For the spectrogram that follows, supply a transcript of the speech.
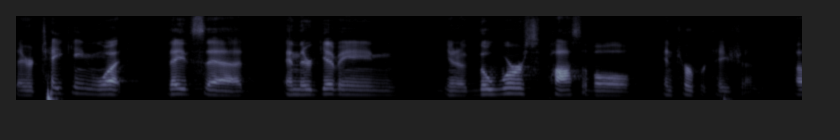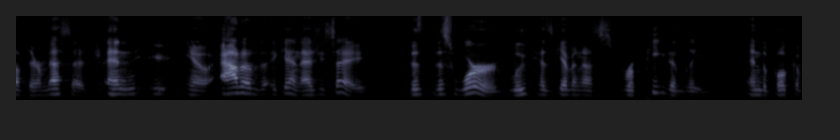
they're taking what they've said and they're giving, you know, the worst possible interpretation of their message. And, you, you know, out of, again, as you say, this, this word Luke has given us repeatedly in the book of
